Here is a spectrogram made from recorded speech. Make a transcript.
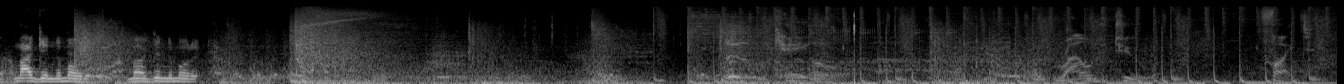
I'm not getting demoted. I'm not getting demoted. KO. Round two. Fight.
